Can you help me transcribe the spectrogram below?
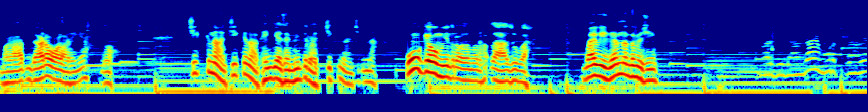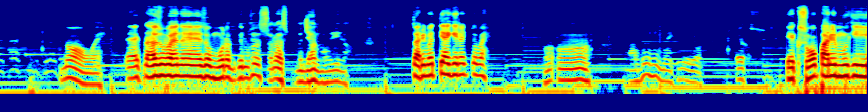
મારો હાથ ગારાવાળા થઈ ગયા જો ચીકના ચીકના થઈ ગયા છે મિત્રો ચીકના ચીકના હું કેવું મિત્રો તમારો આજુબા વાવી એમને તમે સિંગ ન ભાઈ એક તો આજુભાઈને જો મુહૂર્ત કર્યું છે સરસ મજાનું છે તારી બત્તી આખી રાખતો ભાઈ? એક એક સોપારી મૂકી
